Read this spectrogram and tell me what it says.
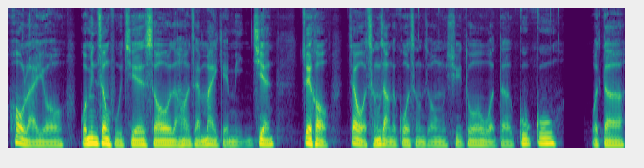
后来由国民政府接收，然后再卖给民间，最后。在我成长的过程中，许多我的姑姑、我的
